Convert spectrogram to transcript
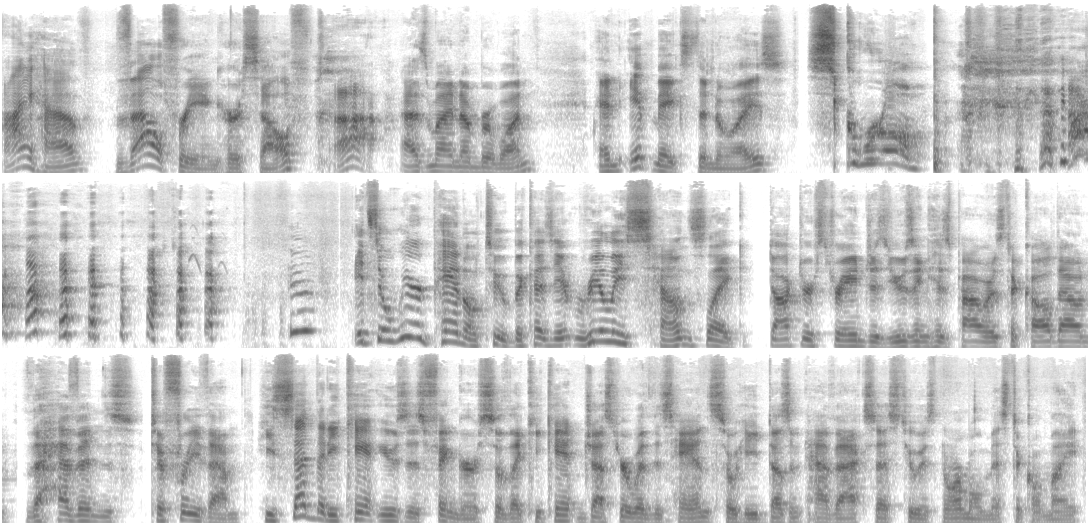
I have Val freeing herself Ah, as my number one, and it makes the noise scrump. It's a weird panel too because it really sounds like Doctor Strange is using his powers to call down the heavens to free them. He said that he can't use his fingers, so like he can't gesture with his hands, so he doesn't have access to his normal mystical might.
